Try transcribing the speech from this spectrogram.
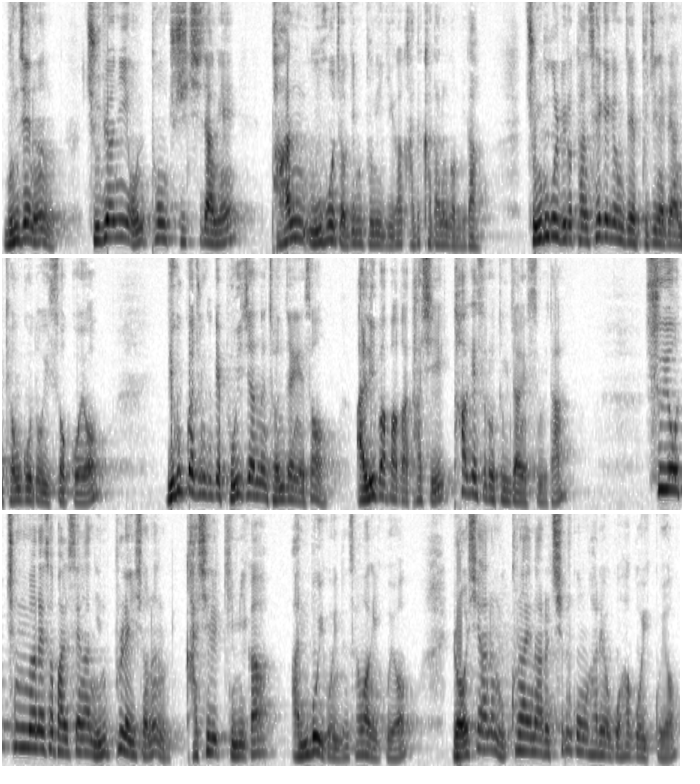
문제는 주변이 온통 주식시장에 반우호적인 분위기가 가득하다는 겁니다. 중국을 비롯한 세계 경제 부진에 대한 경고도 있었고요. 미국과 중국의 보이지 않는 전쟁에서 알리바바가 다시 타겟으로 등장했습니다. 수요 측면에서 발생한 인플레이션은 가실 기미가 안 보이고 있는 상황이고요. 러시아는 우크라이나를 침공하려고 하고 있고요.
